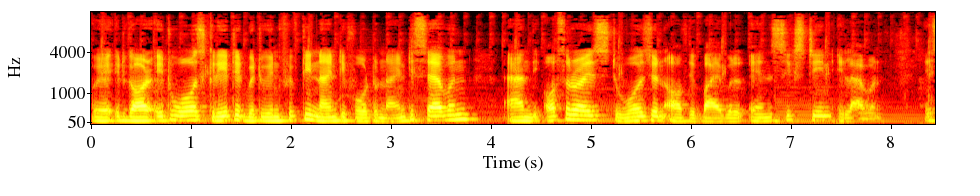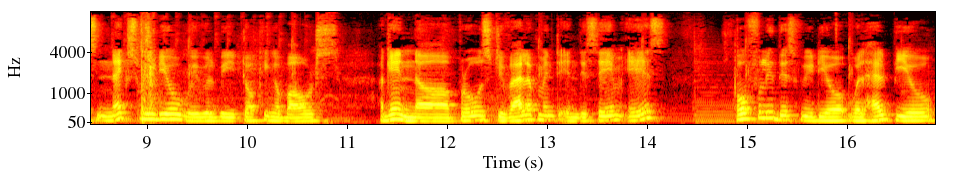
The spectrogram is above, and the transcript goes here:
it got it was created between 1594 to 97 and the authorized version of the Bible in 1611. In next video we will be talking about again uh, prose development in the same age. Hopefully this video will help you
